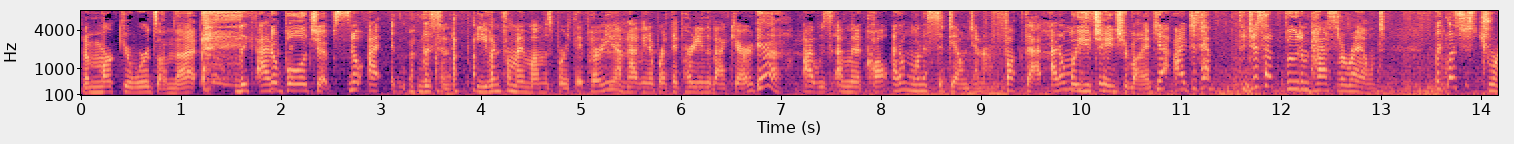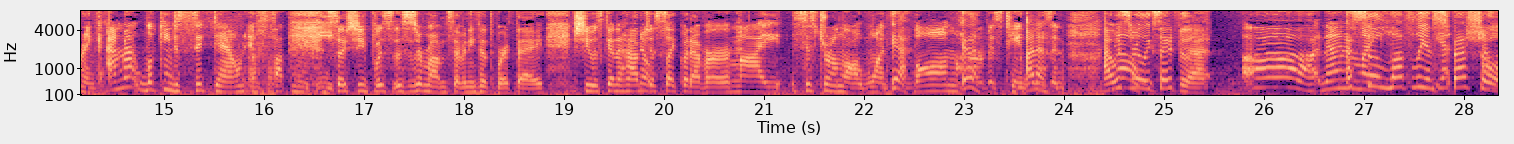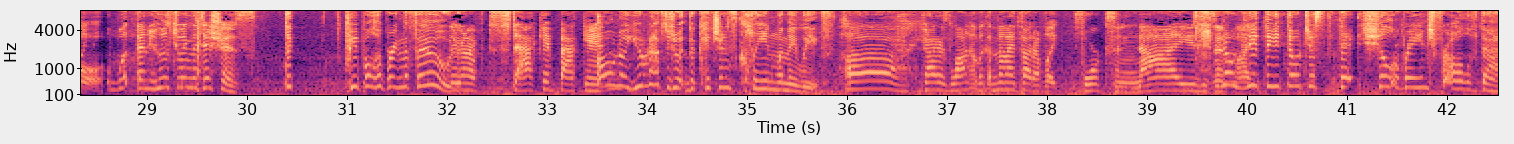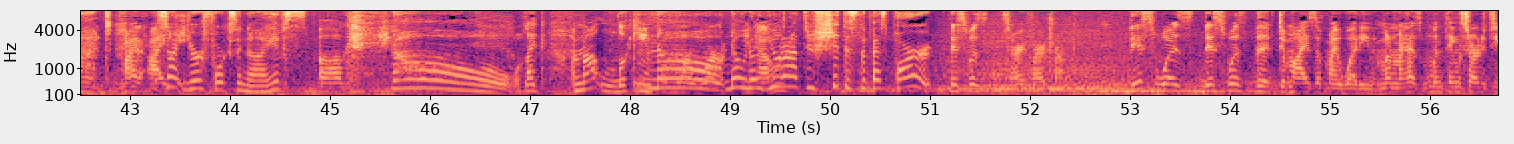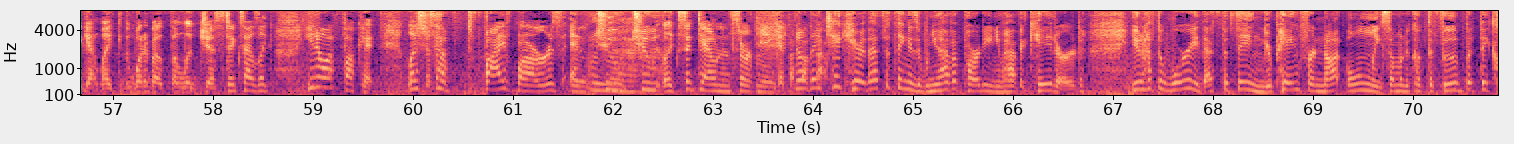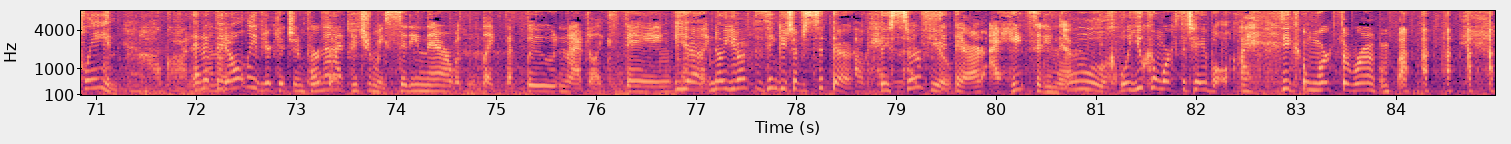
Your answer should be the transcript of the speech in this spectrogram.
And mark your words on that Like I no bowl of chips No, I listen. even for my mom's birthday party, I'm having a birthday party in the backyard. Yeah. I was. I'm gonna call. I don't want to sit down dinner. Fuck that. I don't. want Oh, you changed your mind? Yeah. I just have just have food and pass it around. Like let's just drink. I'm not looking to sit down and oh. fucking eat. so she was this is her mom's 75th birthday she was gonna have No. just like whatever my sister-in-law wants Yeah. long Yeah. harvest I know. tables and I was No. really excited for that Ah, then That's I'm so like- lovely and Yeah, I'm special. like, what? Then who's doing the dishes? the people who bring the food. They're gonna stack it back in. oh no, you don't have to do it. The kitchen's clean when they leave. Oh God, as long like, and then I thought of like forks and knives and no, like, you, they don't just. They, she'll arrange for all of that. I- I- it's not your forks and knives. okay. No. Like I'm not looking for more no, work. no, you no. know? You don't have to do shit. This is the best part. This was sorry, fire truck. This was this was the demise of my wedding. When my husband, when things started to get like, what about the logistics? I was like, you know what? Fuck it. Let's just have five bars and oh, two two like sit down and serve me and get the No, they out. take care. That's the thing is when you have a party and you have it catered, you don't have to worry. That's the thing. You're paying for not only someone to cook the food, but they clean. Oh God! And, if they I- don't leave your kitchen perfect, And then I picture me sitting there with like the food, and I have to like think. yeah, like, no, you don't have to think. You just have to sit there. Okay, they serve I you. Sit there. I hate sitting there. Ugh, well, you can work the table. I- you can work the room.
